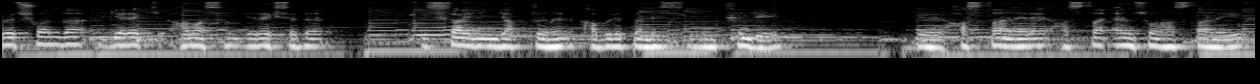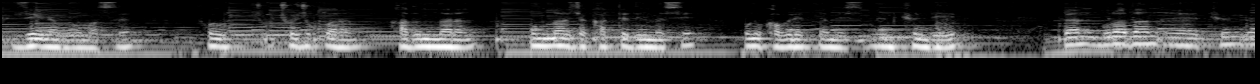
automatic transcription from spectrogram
Evet şu anda gerek Hamas'ın gerekse de İsrail'in yaptığını kabul etmemiz mümkün değil. Ee, hastanelere, hasta en son hastaneyi füzeyle vurması, ço- ço- çocukların, kadınların bunlarca katledilmesi bunu kabul etmemiz mümkün değil. Ben buradan e, tüm e,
